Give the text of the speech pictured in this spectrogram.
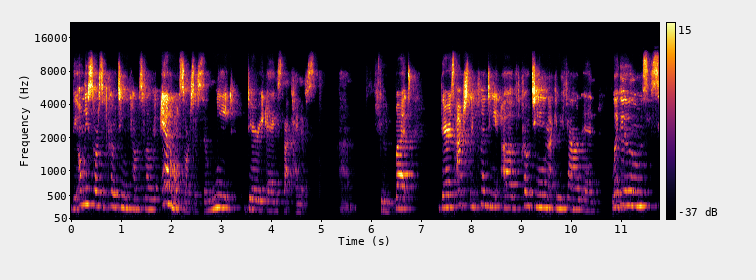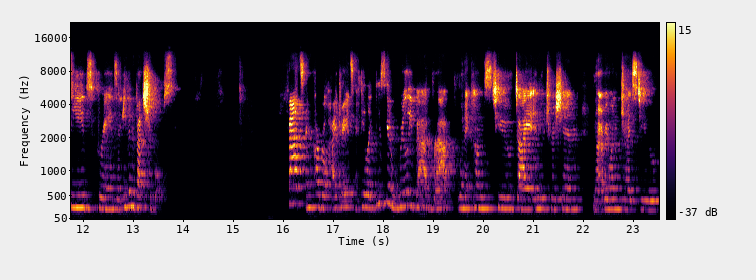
the only source of protein comes from animal sources, so meat, dairy, eggs, that kind of um, food. But there is actually plenty of protein that can be found in legumes, seeds, grains, and even vegetables. Fats and carbohydrates, I feel like these get a really bad rap when it comes to diet and nutrition. You know, everyone tries to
